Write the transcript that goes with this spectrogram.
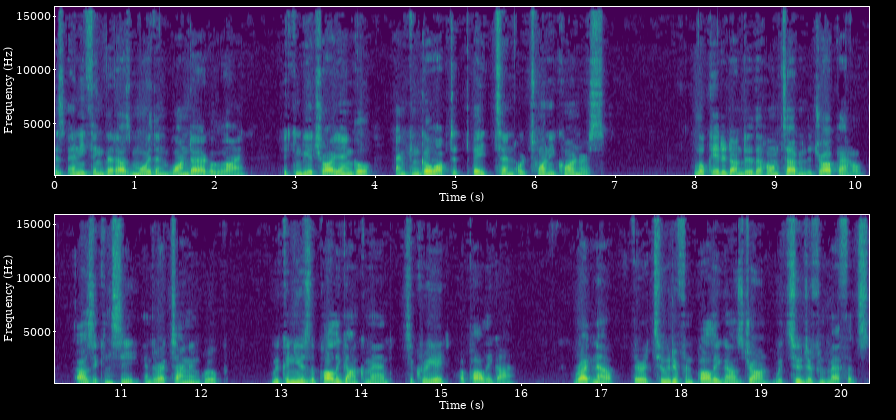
is anything that has more than one diagonal line. It can be a triangle and can go up to 8, 10, or 20 corners. Located under the Home tab in the Draw panel, as you can see in the rectangle group, we can use the polygon command to create a polygon. Right now, there are two different polygons drawn with two different methods.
